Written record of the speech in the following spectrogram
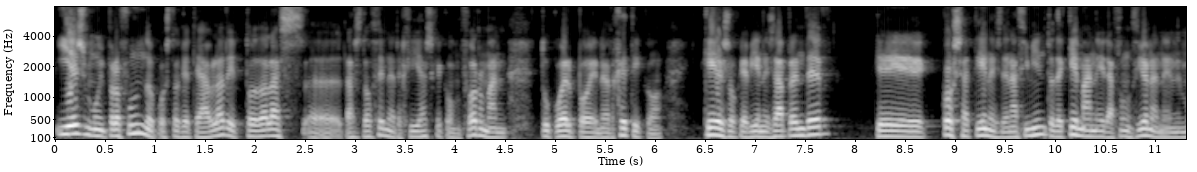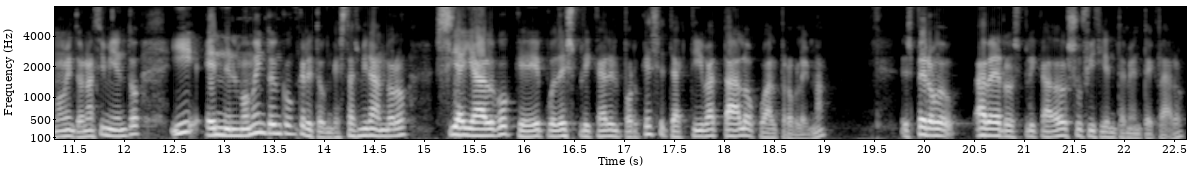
y es muy profundo, puesto que te habla de todas las, eh, las 12 energías que conforman tu cuerpo energético, qué es lo que vienes a aprender, qué cosa tienes de nacimiento, de qué manera funcionan en el momento de nacimiento y en el momento en concreto en que estás mirándolo, si hay algo que puede explicar el por qué se te activa tal o cual problema. Espero haberlo explicado suficientemente claro.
